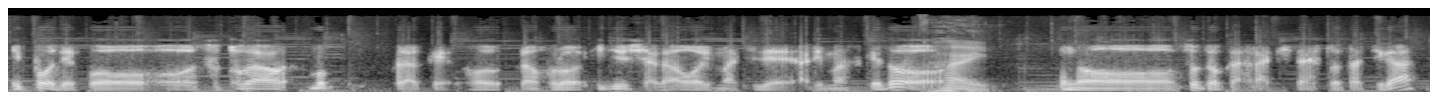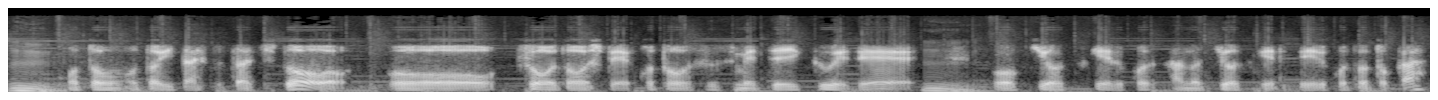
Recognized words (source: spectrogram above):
一方でこう外側、僕らフォロ移住者が多い町でありますけえど、はいその外から来た人たちが、うん。もともといた人たちとこう共同してことを進めていく上で、うん。こう気をつけることあの気をつけていることとか、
